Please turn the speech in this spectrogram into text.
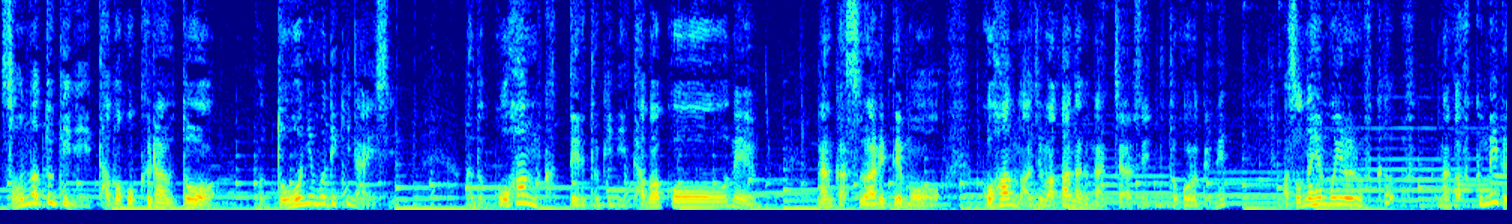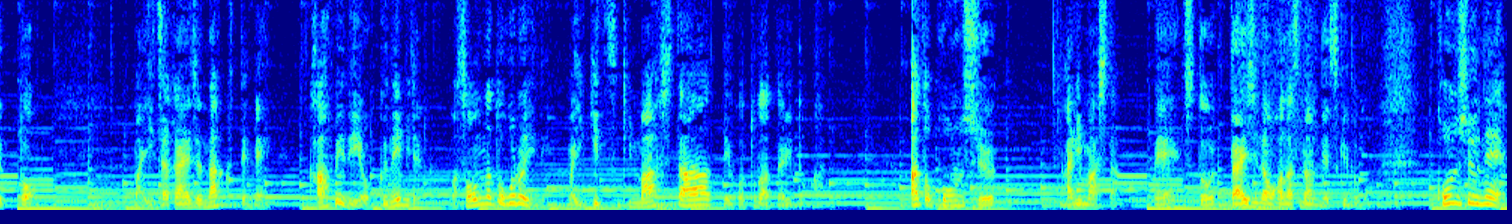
そんな時にタバコ食らうと、どうにもできないし、あとご飯食ってる時にタバコをね、なんか吸われても、ご飯の味わかんなくなっちゃうしってところでね。まあ、その辺もいろいろなんか含めると、まあ、居酒屋じゃなくてね、カフェでよくね、みたいな。まあ、そんなところにね、まあ、行き着きましたっていうことだったりとか。あと今週、ありました。ね、ちょっと大事なお話なんですけども。今週ね、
